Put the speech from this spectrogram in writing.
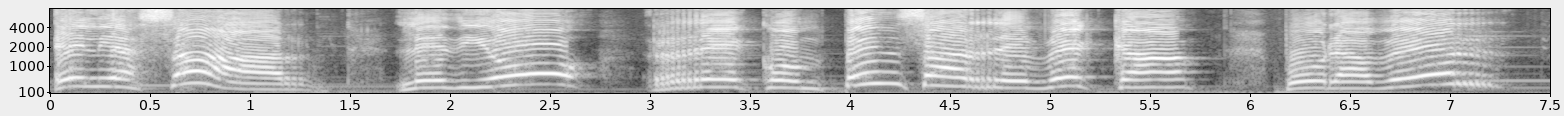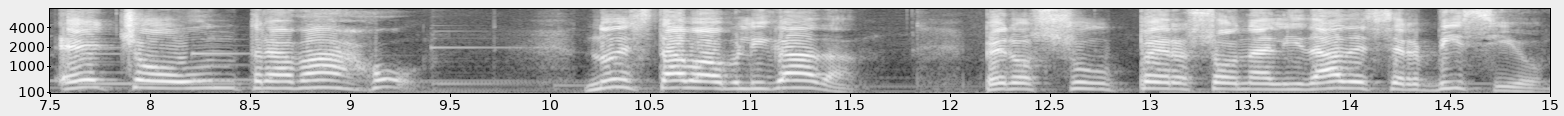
Eleazar le dio recompensa a Rebeca por haber hecho un trabajo. No estaba obligada, pero su personalidad de servicio,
